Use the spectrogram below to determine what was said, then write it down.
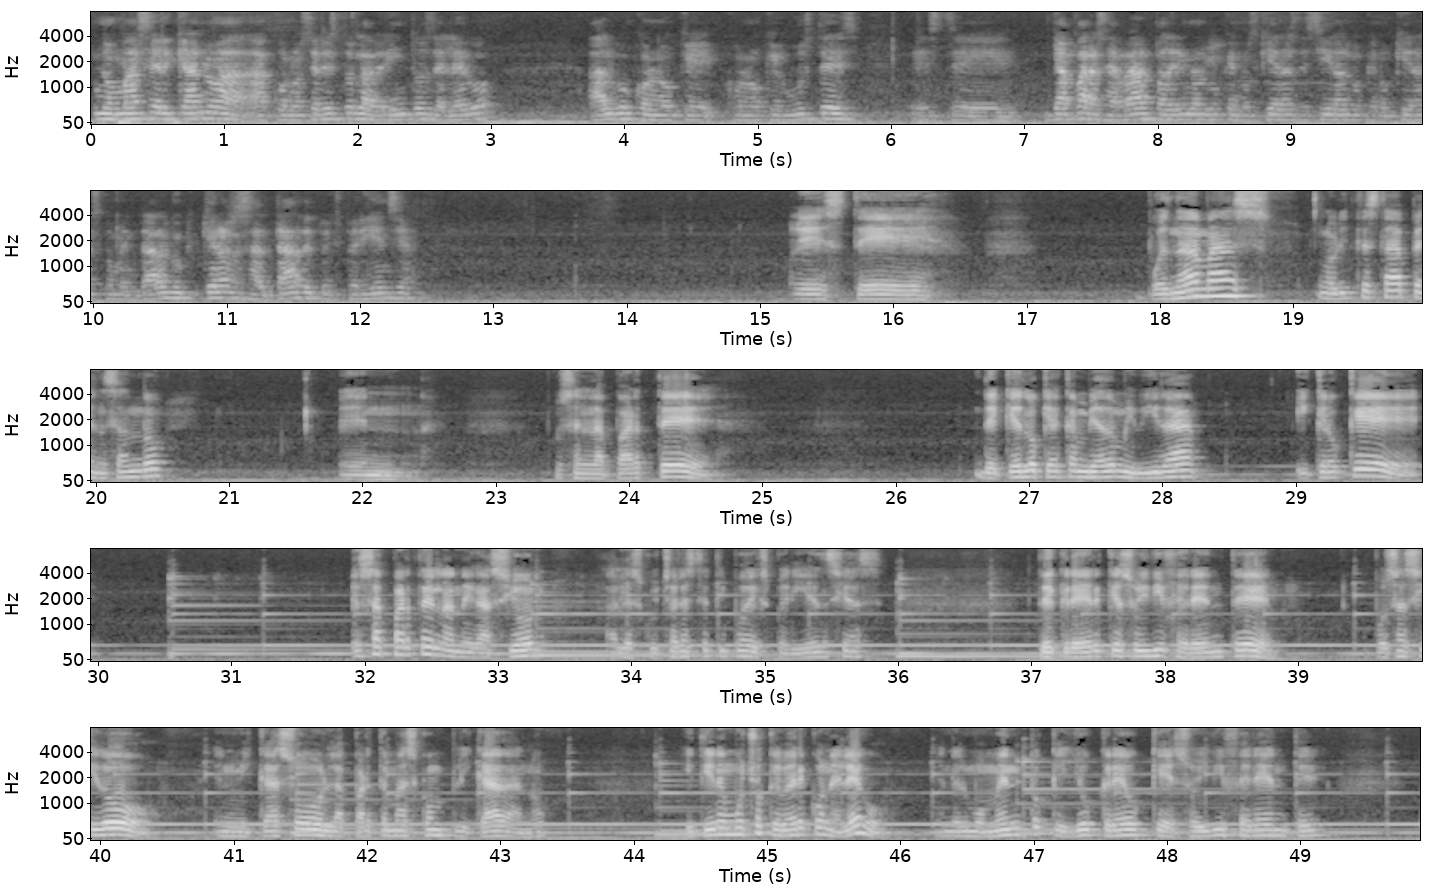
lo más cercano a, conocer estos laberintos del ego, algo con lo que con lo que gustes este ya para cerrar, padrino, algo que nos quieras decir, algo que no quieras comentar, algo que quieras resaltar de tu experiencia. Este pues nada más, ahorita estaba pensando en, pues en la parte de qué es lo que ha cambiado mi vida y creo que esa parte de la negación al escuchar este tipo de experiencias, de creer que soy diferente, pues ha sido en mi caso la parte más complicada, ¿no? Y tiene mucho que ver con el ego en el momento que yo creo que soy diferente,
